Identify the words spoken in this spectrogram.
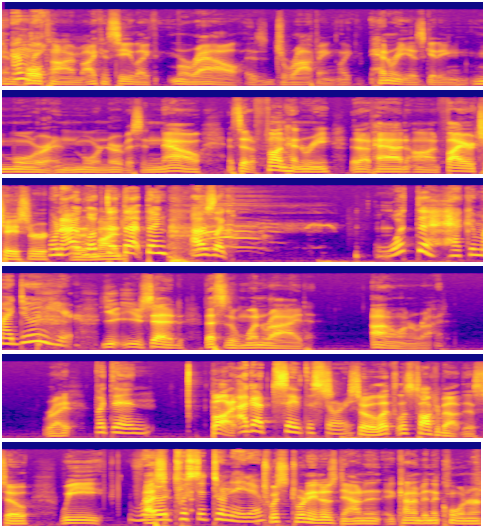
and the I'm whole like- time I can see like morale is dropping. Like Henry is getting more and more nervous, and now instead of fun Henry that I've had on Fire Chaser, When I looked at that thing, I was like, "What the heck am I doing here?" you, you said that's the one ride I don't want to ride, right? But then But I got to save the story. so let's let's talk about this. So we I Road s- Twisted Tornado. Twisted Tornadoes down in kind of in the corner,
